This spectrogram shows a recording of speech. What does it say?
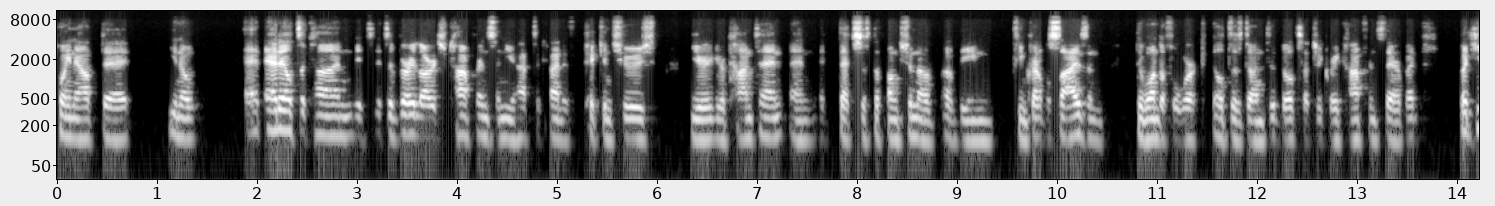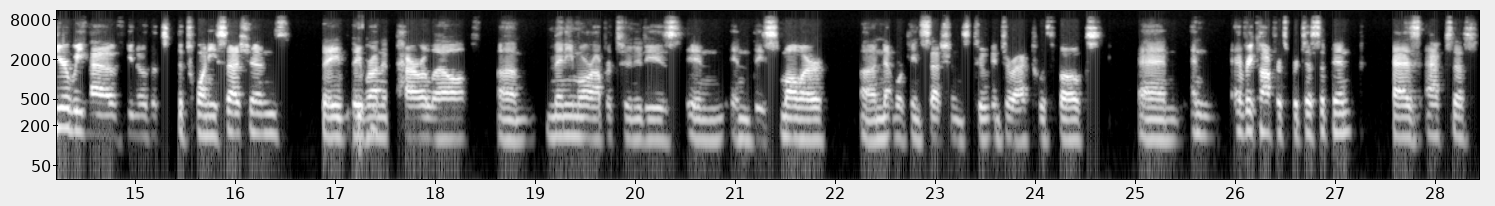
point out that you know at, at ILTACon it's it's a very large conference, and you have to kind of pick and choose your your content, and that's just a function of of being the incredible size and the wonderful work ILTA's done to build such a great conference there. But but here we have you know the, the 20 sessions. They they run in parallel. um, many more opportunities in in these smaller uh, networking sessions to interact with folks. And and every conference participant has access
